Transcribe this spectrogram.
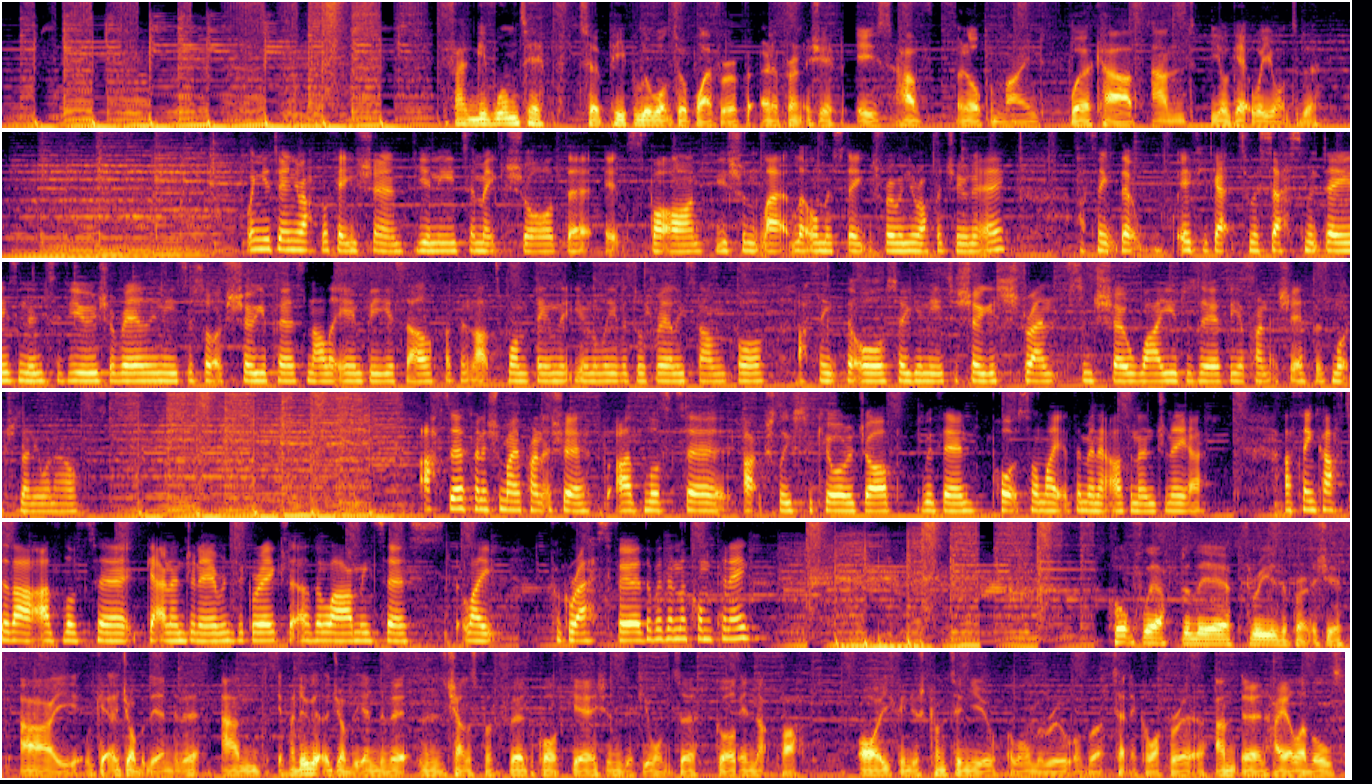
If I can give one tip to people who want to apply for an apprenticeship is have an open mind, work hard and you'll get where you want to be. When you're doing your application, you need to make sure that it's spot on. You shouldn't let little mistakes ruin your opportunity. I think that if you get to assessment days and interviews, you really need to sort of show your personality and be yourself. I think that's one thing that Unilever does really stand for. I think that also you need to show your strengths and show why you deserve the apprenticeship as much as anyone else. After finishing my apprenticeship, I'd love to actually secure a job within Port Sunlight at the minute as an engineer. I think after that, I'd love to get an engineering degree because it would allow me to like progress further within the company. Hopefully after the three years apprenticeship I get a job at the end of it and if I do get a job at the end of it there's a chance for further qualifications if you want to go in that path or you can just continue along the route of a technical operator and earn higher levels.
